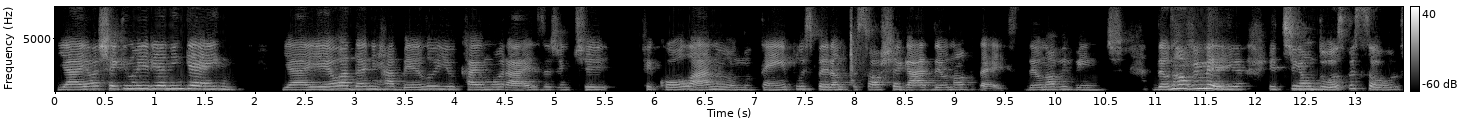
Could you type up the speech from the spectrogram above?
E aí eu achei que não iria ninguém. E aí eu, a Dani Rabelo e o Caio Moraes, a gente ficou lá no, no templo esperando o pessoal chegar, deu 9h10, deu 9h20, deu 9h30 e tinham duas pessoas.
